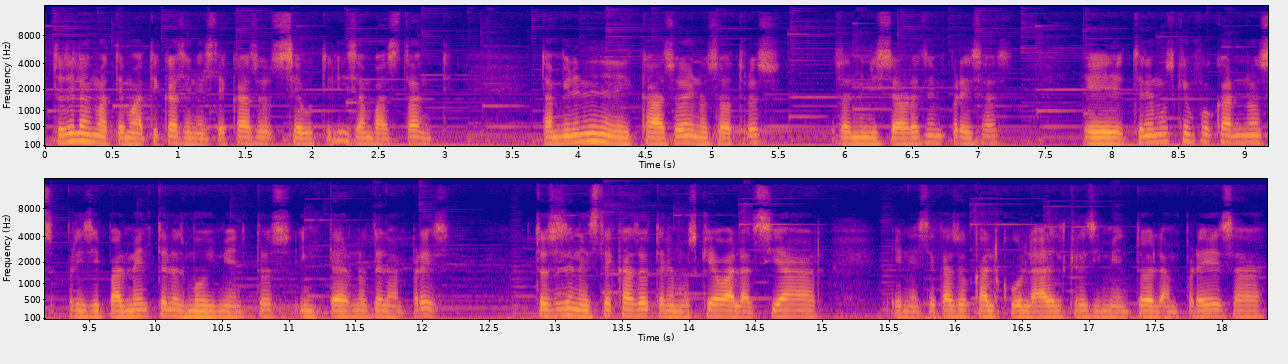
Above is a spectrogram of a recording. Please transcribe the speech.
Entonces las matemáticas en este caso se utilizan bastante. También en el caso de nosotros, los administradores de empresas, eh, tenemos que enfocarnos principalmente en los movimientos internos de la empresa. Entonces en este caso tenemos que balancear, en este caso calcular el crecimiento de la empresa,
